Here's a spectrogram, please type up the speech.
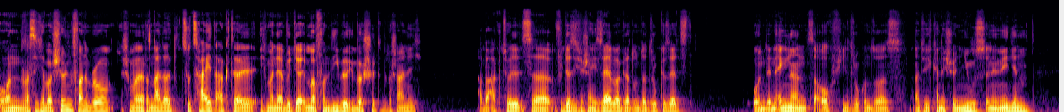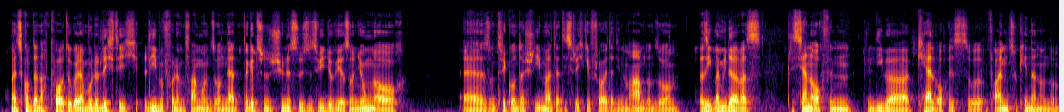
Und was ich aber schön fand, Bro, schon mal Ronaldo zur Zeit aktuell, ich meine, er wird ja immer von Liebe überschüttet wahrscheinlich. Aber aktuell ist er, fühlt er sich wahrscheinlich selber gerade unter Druck gesetzt. Und in England auch viel Druck und sowas. Natürlich keine schönen News in den Medien. Und jetzt kommt er nach Portugal, dann wurde richtig liebevoll empfangen und so. Und hat, da gibt es ein schönes, süßes Video, wie er so einen Jungen auch äh, so einen Trick unterschrieben hat, der hat sich richtig gefreut, hat ihn umarmt und so. Da sieht man wieder, was Cristiano auch für ein, für ein lieber Kerl auch ist, so, vor allem zu Kindern und so.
